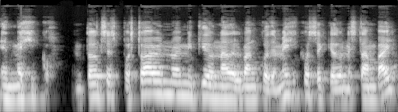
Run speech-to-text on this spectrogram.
en México. Entonces, pues todavía no ha emitido nada el Banco de México, se quedó en stand-by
